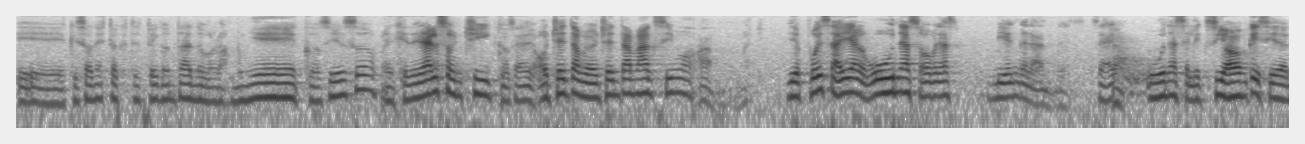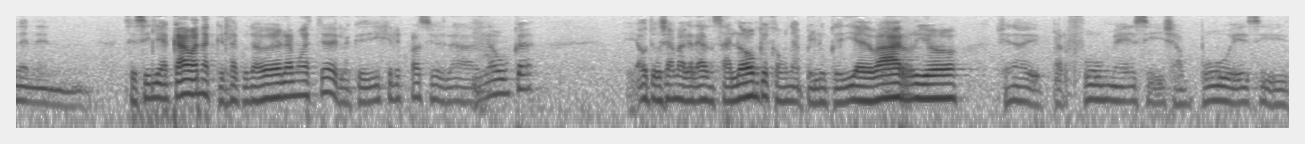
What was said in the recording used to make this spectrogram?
eh, que son estos que te estoy contando con los muñecos y eso, en general son chicos, o sea, 80 por 80 máximo. Ah, y después hay algunas obras bien grandes. O sea, hubo una selección que hicieron en, Cecilia Cábana, que es la curadora de la muestra, de la que dirige el espacio de la, UCA. Eh, otro que se llama Gran Salón, que es como una peluquería de barrio, llena de perfumes y shampoos y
